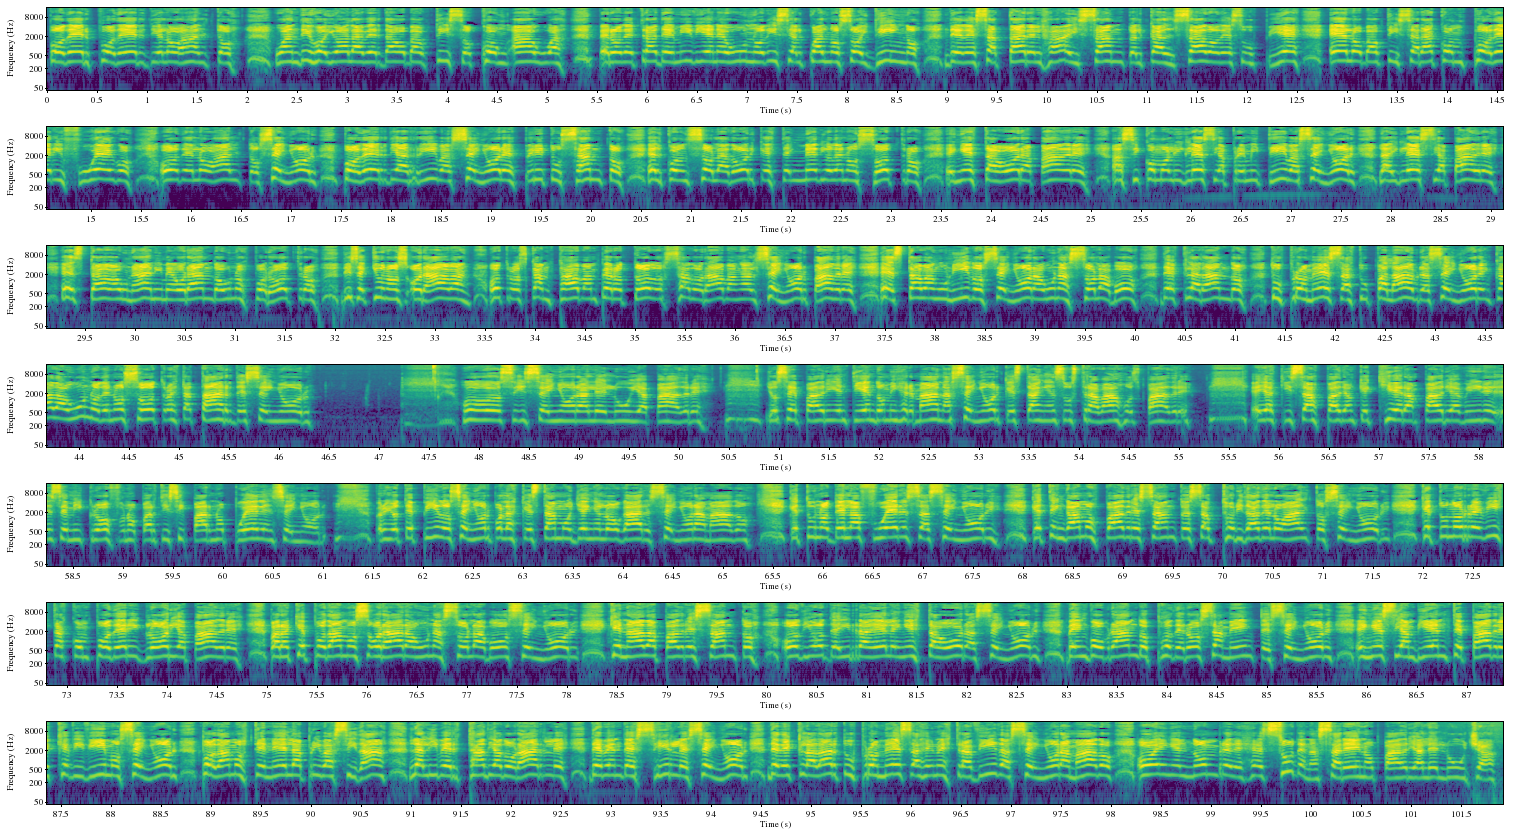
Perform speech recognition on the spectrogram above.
Poder, poder de lo alto. Juan dijo, yo a la verdad os bautizo con agua, pero detrás de mí viene uno, dice, al cual no soy digno de desatar el jai santo, el calzado de sus pies. Él os bautizará con poder y fuego, oh de lo alto, Señor, poder de arriba, Señor Espíritu Santo, el consolador que está en medio de nosotros en esta hora, Padre, así como la iglesia primitiva, Señor. La iglesia, Padre, estaba unánime orando unos por otros. Dice que unos oraban, otros cantaban, pero todos adoraban al Señor, Padre. Estaban unidos, Señor, a una sola voz, declarando tus promesas, tu palabra, Señor, en cada uno de nosotros esta tarde, Señor. Oh, sí, Señor, aleluya, Padre. Yo sé, Padre, y entiendo mis hermanas, Señor, que están en sus trabajos, Padre. Ellas quizás, Padre, aunque quieran, Padre, abrir ese micrófono, participar, no pueden, Señor. Pero yo te pido, Señor, por las que estamos ya en el hogar, Señor amado, que tú nos des la fuerza, Señor, que tengamos, Padre Santo, esa autoridad de lo alto, Señor, que tú nos revistas con poder y gloria, Padre, para que podamos orar a una sola voz, Señor, que nada, Padre Santo, oh Dios de Israel, en esta hora, Señor, vengo obrando poderosamente, Señor, En ese ambiente, Padre, que vivimos, Señor, podamos tener la privacidad, la libertad de adorarle, de bendecirle, Señor, de declarar tus promesas en nuestra vida, Señor amado, o oh, en el nombre de Jesús de Nazareno, Padre, aleluya.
